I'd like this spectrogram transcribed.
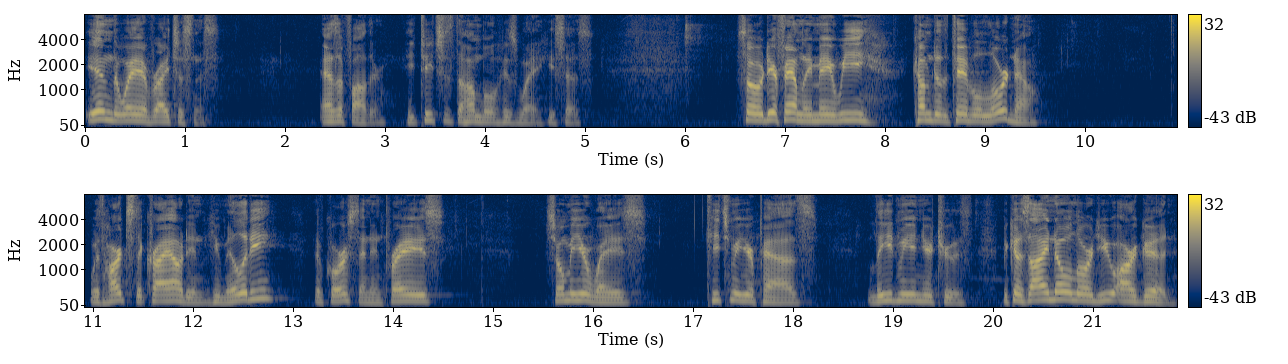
in the way of righteousness. As a father, He teaches the humble His way, He says. So, dear family, may we come to the table of the Lord now with hearts that cry out in humility, of course, and in praise. Show me your ways. Teach me your paths. Lead me in your truth. Because I know, Lord, you are good.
